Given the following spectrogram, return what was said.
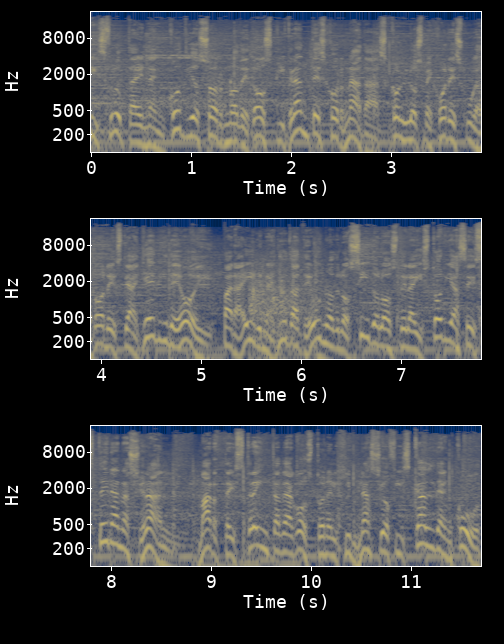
Disfruta en Ancud y Osorno de dos vibrantes jornadas con los mejores jugadores de ayer y de hoy para ir en ayuda de uno de los ídolos de la historia cestera nacional. Martes 30 de agosto en el Gimnasio Fiscal de Ancud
